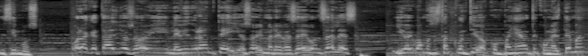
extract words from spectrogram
decimos, hola, ¿qué tal? Yo soy Levi Durante y yo soy María José González y hoy vamos a estar contigo acompañándote con el tema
